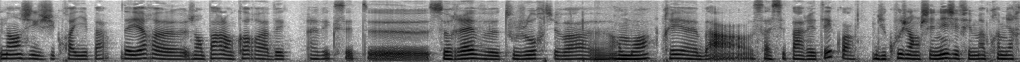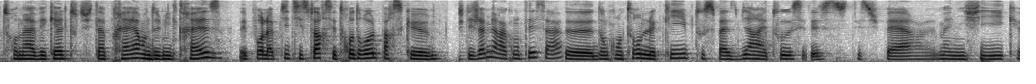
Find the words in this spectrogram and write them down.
Non, j'y croyais pas. D'ailleurs, euh, j'en parle encore avec, avec cette, euh, ce rêve toujours, tu vois, euh, en moi. Après, bah, ça s'est pas arrêté, quoi. Du coup, j'ai enchaîné, j'ai fait ma première tournée avec elle tout de suite après, en 2013. Et pour la petite histoire, c'est trop drôle parce que je l'ai jamais raconté, ça. Donc, on tourne le clip, tout se passe bien et tout. C'était super, magnifique.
